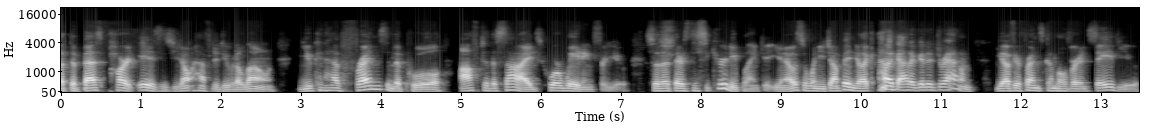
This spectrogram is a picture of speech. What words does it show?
but the best part is is you don't have to do it alone you can have friends in the pool off to the sides who are waiting for you so that there's the security blanket, you know? So when you jump in, you're like, oh my God, I'm gonna drown. You have your friends come over and save you.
